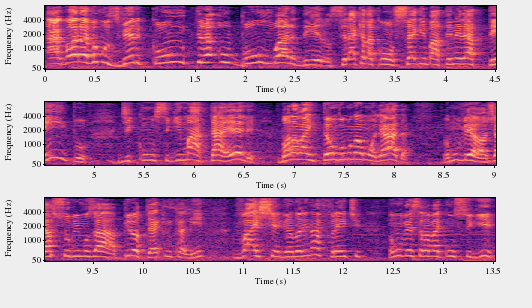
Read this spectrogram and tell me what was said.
Agora vamos ver contra o bombardeiro. Será que ela consegue bater nele a tempo de conseguir matar ele? Bora lá então, vamos dar uma olhada. Vamos ver, ó, já subimos a pirotécnica ali. Vai chegando ali na frente. Vamos ver se ela vai conseguir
